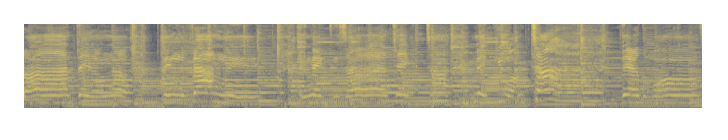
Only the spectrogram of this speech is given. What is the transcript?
They don't know a thing about me. They make things take time, make you on time. They're the ones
